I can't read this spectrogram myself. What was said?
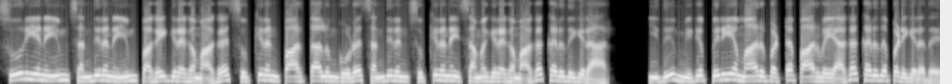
சூரியனையும் சந்திரனையும் பகை கிரகமாக சுக்கிரன் பார்த்தாலும் கூட சந்திரன் சுக்கிரனை சமகிரகமாக கருதுகிறார். இது மிகப்பெரிய மாறுபட்ட பார்வையாக கருதப்படுகிறது.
